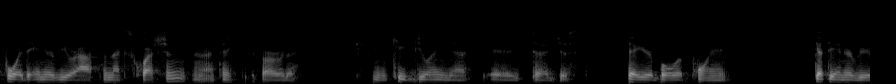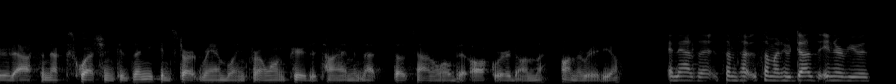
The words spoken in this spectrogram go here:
before the interviewer asks the next question. And I think if I were to you know, keep doing this is to just say your bullet point, get the interviewer to ask the next question because then you can start rambling for a long period of time and that does sound a little bit awkward on the on the radio. And as a, sometimes someone who does interviews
